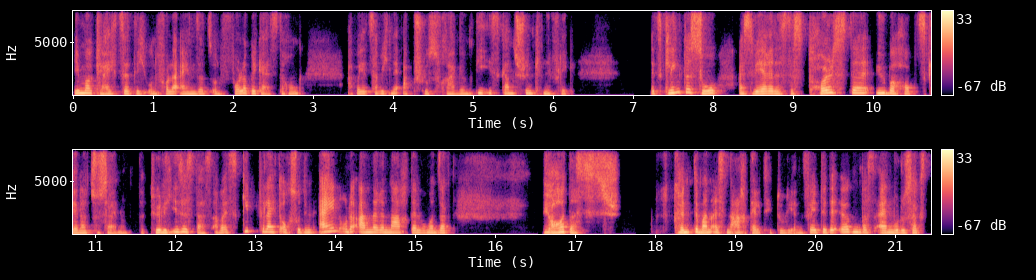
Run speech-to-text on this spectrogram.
immer gleichzeitig und voller Einsatz und voller Begeisterung. Aber jetzt habe ich eine Abschlussfrage und die ist ganz schön knifflig. Jetzt klingt das so, als wäre das das Tollste überhaupt, Scanner zu sein. Und natürlich ist es das, aber es gibt vielleicht auch so den ein oder anderen Nachteil, wo man sagt, ja, das könnte man als Nachteil titulieren. Fällt dir da irgendwas ein, wo du sagst,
